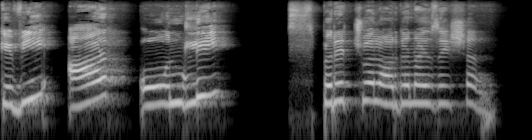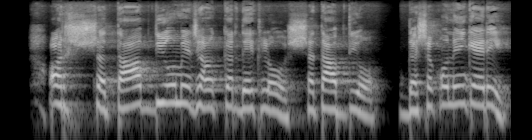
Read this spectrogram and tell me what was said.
कि we are only spiritual organization और शताब्दियों में झाँक कर देख लो, शताब्दियों, दशकों नहीं कह रही,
